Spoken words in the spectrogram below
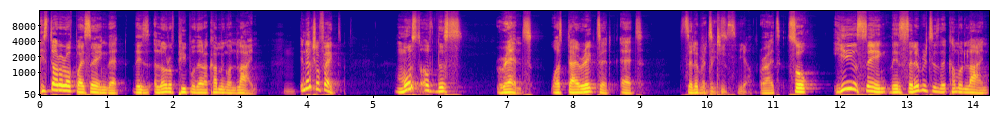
he started off by saying that there's a lot of people that are coming online. In actual fact, most of this rant was directed at celebrities, Celebrities, yeah. right? So he is saying there's celebrities that come online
